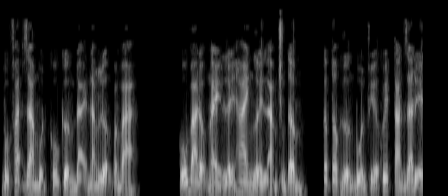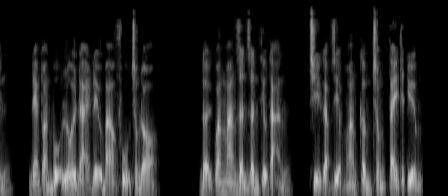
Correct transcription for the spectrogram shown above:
b ộ c phát ra một cỗ cường đại năng lượng quang ba. Cỗ ba động này lấy hai người làm trung tâm, cấp tốc hướng bốn phía khuyết tán ra đến, đem toàn bộ lôi đài đều bao phủ trong đó. Đợi quang mang dần dần tiêu tán, chỉ gặp diệp hoang cầm trong tay thiết kiếm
